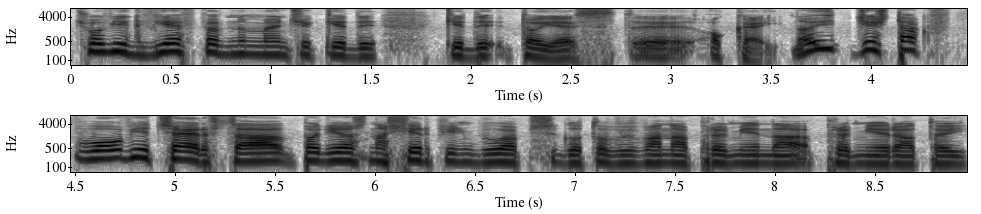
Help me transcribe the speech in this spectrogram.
Człowiek wie w pewnym momencie, kiedy, kiedy to jest y, ok. No i gdzieś tak w połowie czerwca, ponieważ na sierpień była przygotowywana premiera, premiera tej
